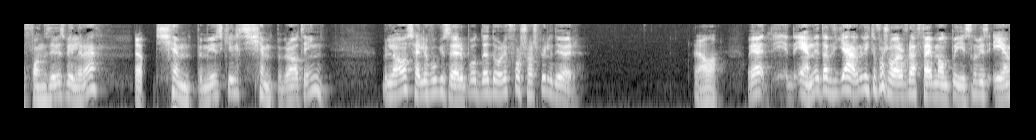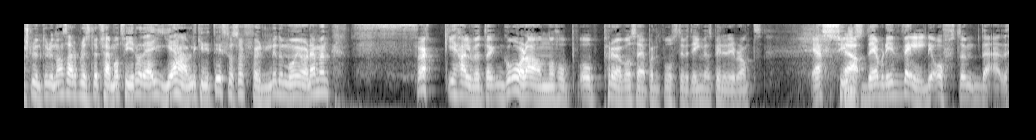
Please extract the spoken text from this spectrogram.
offensive spillere. Kjempemye skills, kjempebra ting. Men la oss heller fokusere på det dårlige forsvarsspillet de gjør. ja da. Og jeg er enig, Det er jævlig viktig å forsvare, for det er fem mann på isen. Og hvis én slunter unna, så er det plutselig fem mot fire. Og det er jævlig kritisk. Og selvfølgelig, du må gjøre det, men fuck i helvete, går det an å, hoppe, å prøve å se på litt positive ting ved spillere iblant? Jeg syns Ja. det blir veldig ofte det er,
